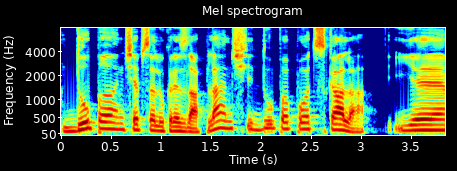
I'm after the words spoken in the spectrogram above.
după încep să lucrez la plan și după pot scala. E,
